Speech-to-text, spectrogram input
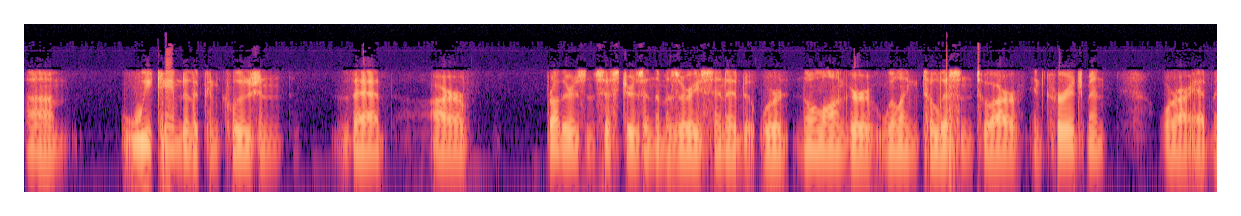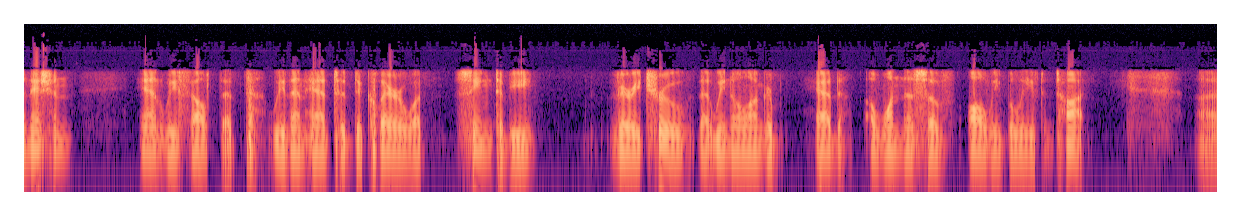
um, we came to the conclusion that our brothers and sisters in the Missouri Synod were no longer willing to listen to our encouragement or our admonition, and we felt that we then had to declare what seemed to be very true that we no longer had a oneness of all we believed and taught. Uh,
